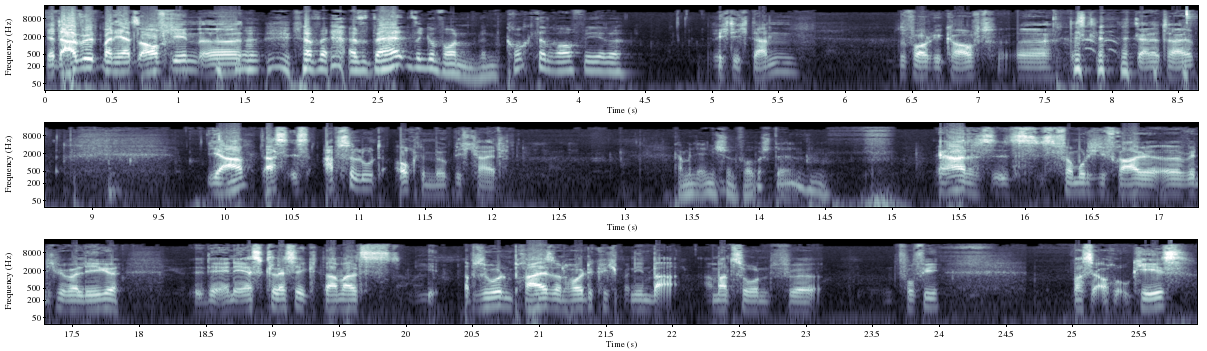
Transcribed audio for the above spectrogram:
Ja, da wird mein Herz aufgehen. Äh, also da hätten sie gewonnen, wenn Krog da drauf wäre. richtig, dann sofort gekauft. Äh, das kleine Teil. Ja, das ist absolut auch eine Möglichkeit. Kann man die eigentlich schon vorbestellen? Hm. Ja, das ist, ist vermutlich die Frage, äh, wenn ich mir überlege, der NES Classic damals die absurden Preise und heute kriegt man ihn bei Amazon für einen Fuffi, was ja auch okay ist,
